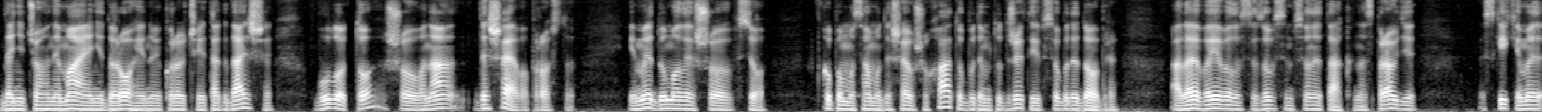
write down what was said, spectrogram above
де нічого немає, ні дороги, ну і коротше, і так далі, було то, що вона дешева просто. І ми думали, що все, купимо саму дешевшу хату, будемо тут жити і все буде добре. Але виявилося зовсім все не так. Насправді, скільки ми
